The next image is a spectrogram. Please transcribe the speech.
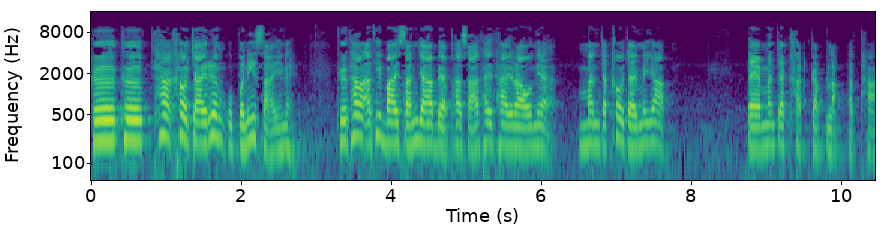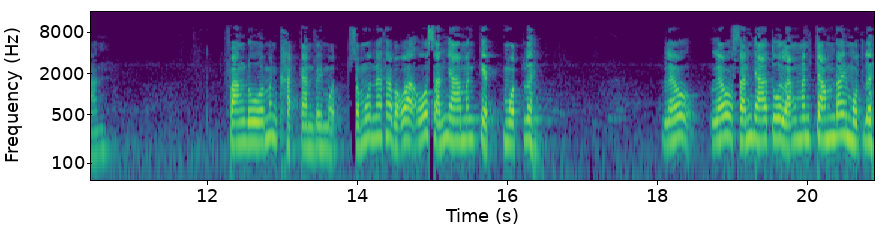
คือคือถ้าเข้าใจเรื่องอุปนิสัยนะคือถ้าอธิบายสัญญาแบบภาษาไทยๆเราเนี่ยมันจะเข้าใจไม่ยาก แต่มันจะขัดกับหลักปัฏฐาน ฟังดูมันขัดกันไปหมด สมมุตินะถ้าบอกว่าโอ้สัญญามันเก็บหมดเลย แล้วแล้วสัญญาตัวหลังมันจำได้หมดเลย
